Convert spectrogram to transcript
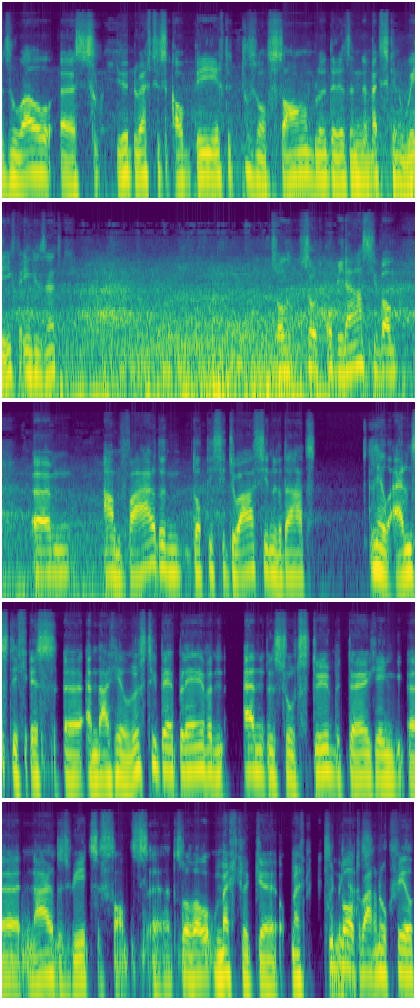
zowel uh, Sweden werd gescaldeerd, Tous Ensemble, er is een Mexican Wave ingezet. Zo'n soort combinatie van um, aanvaarden dat die situatie inderdaad heel ernstig is uh, en daar heel rustig bij blijven. En een soort steunbetuiging uh, naar de Zweedse fans. Uh, het was wel opmerkelijk, opmerkelijk voetbal. Er waren ook veel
